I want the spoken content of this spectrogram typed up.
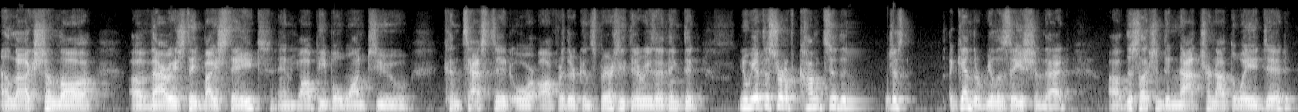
election law uh, varies state by state, and while people want to contest it or offer their conspiracy theories, I think that you know we have to sort of come to the just again the realization that uh, this election did not turn out the way it did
